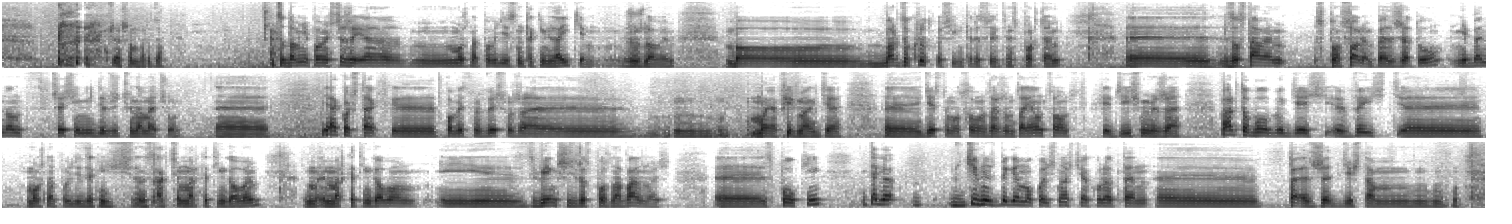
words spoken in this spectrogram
przepraszam bardzo. Co do mnie, powiem szczerze, ja mm, można powiedzieć, jestem takim laikiem żużlowym, bo bardzo krótko się interesuję tym sportem. E, Zostałem sponsorem PSŻ-u, nie będąc wcześniej nigdy w życiu na meczu. E, Jakoś tak e, powiedzmy wyszło, że e, moja firma, gdzie, gdzie jestem osobą zarządzającą, stwierdziliśmy, że warto byłoby gdzieś wyjść, można powiedzieć, z jakimś z akcją marketingowym, m- marketingową i zwiększyć rozpoznawalność spółki. I tego dziwnym zbiegiem okoliczności akurat ten PSG gdzieś tam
